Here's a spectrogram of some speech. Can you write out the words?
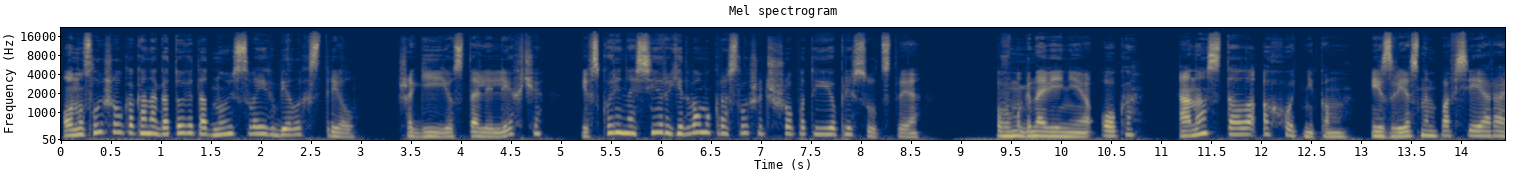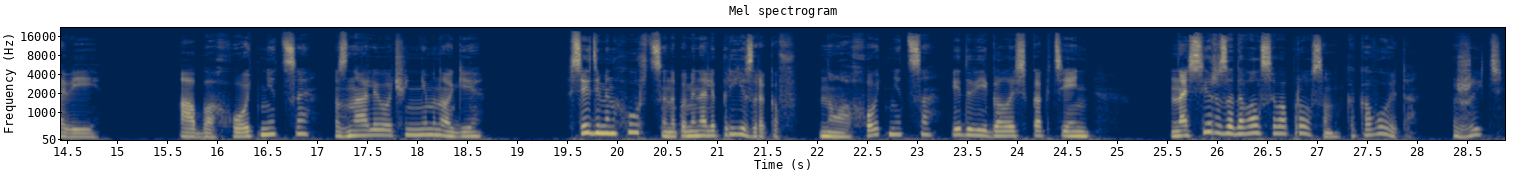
он услышал, как она готовит одну из своих белых стрел. Шаги ее стали легче — и вскоре Насир едва мог расслышать шепот ее присутствия. В мгновение ока она стала охотником, известным по всей Аравии. Об охотнице знали очень немногие. Все деменхурцы напоминали призраков, но охотница и двигалась как тень. Насир задавался вопросом, каково это — жить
